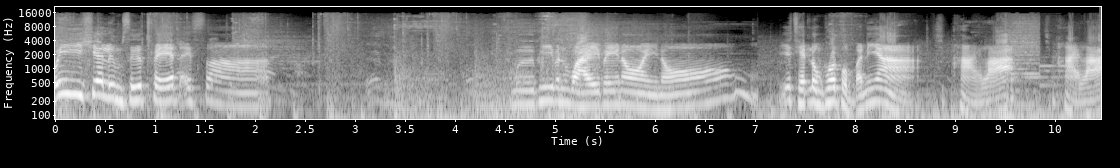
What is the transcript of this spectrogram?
อุ้ยเชี่ยลืมซื้อเทรดไอ้สัสมือพี่มันไวไปหน่อยน้องยี่เช็ดลงโทษผมปะเนี่ย ชิบหายละ ชิบหายละ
